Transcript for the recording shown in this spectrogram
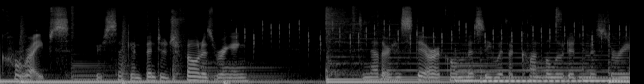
Cripes, your second vintage phone is ringing. Another hysterical Missy with a convoluted mystery.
